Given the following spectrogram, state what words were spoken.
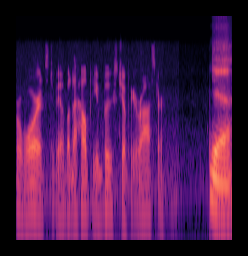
rewards to be able to help you boost up your roster. Yeah.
